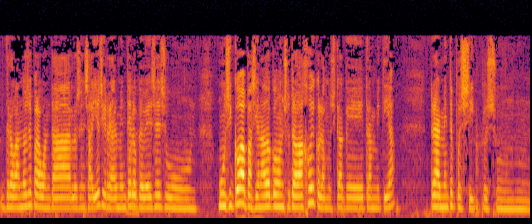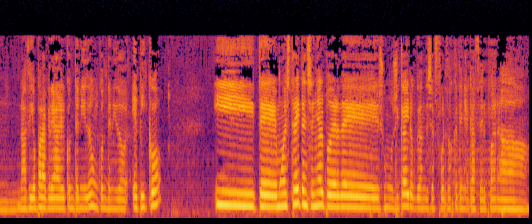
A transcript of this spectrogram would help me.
drogándose para aguantar los ensayos y realmente lo que ves es un músico apasionado con su trabajo y con la música que transmitía. Realmente pues sí, pues un... nació para crear el contenido, un contenido épico y te muestra y te enseña el poder de su música y los grandes esfuerzos que tenía que hacer para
